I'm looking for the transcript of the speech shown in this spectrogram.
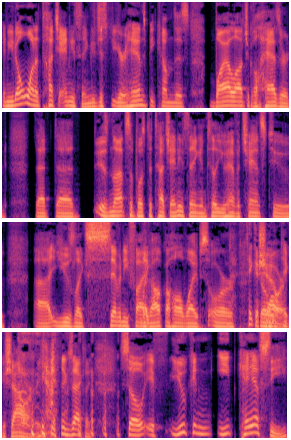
and you don't want to touch anything. You just your hands become this biological hazard that uh, is not supposed to touch anything until you have a chance to uh, use like 75 Like- alcohol wipes or Take a shower. Take a shower. Yeah, exactly. So if you can eat KFC,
